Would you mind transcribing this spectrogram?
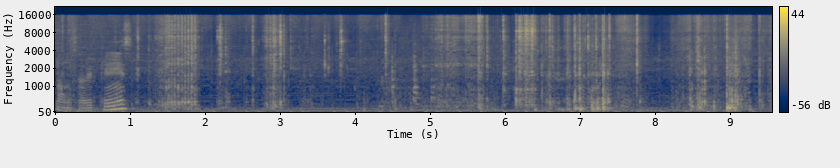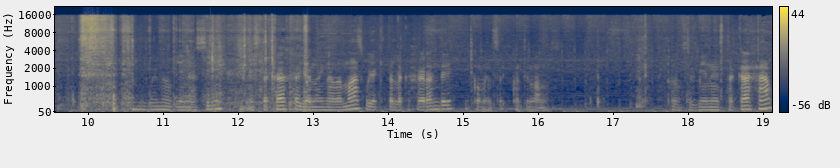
Vamos a ver qué es. Viene así en esta caja ya no hay nada más voy a quitar la caja grande y continuamos. Entonces viene esta caja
